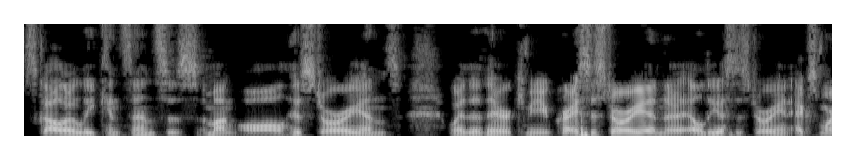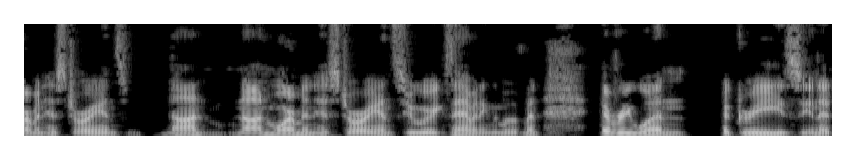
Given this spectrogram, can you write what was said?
scholarly consensus among all historians, whether they're Community of Christ historian, LDS historian, ex-Mormon historians, non non-Mormon historians who are examining the movement. Everyone agrees in a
